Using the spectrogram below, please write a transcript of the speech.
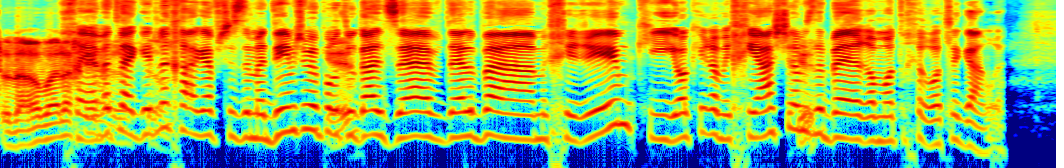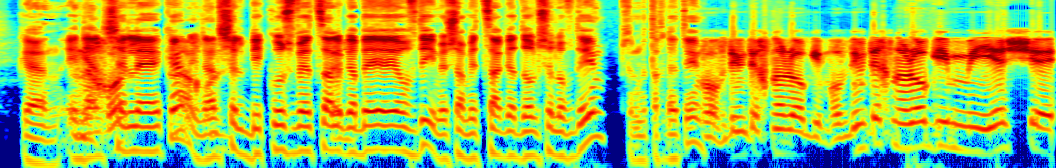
תודה רבה לכם. חייבת להגיד לך, אגב, שזה מדהים שבפורטוגל זה ההבדל במחירים, כי יוקר המחיה שם זה ברמות אחרות לגמרי. כן, עניין נכון, של, כן, נכון. עניין של ביקוש והיצע לגבי עובדים. יש שם היצע גדול של עובדים? של מתכנתים? עובדים טכנולוגיים. עובדים טכנולוגיים יש אה,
